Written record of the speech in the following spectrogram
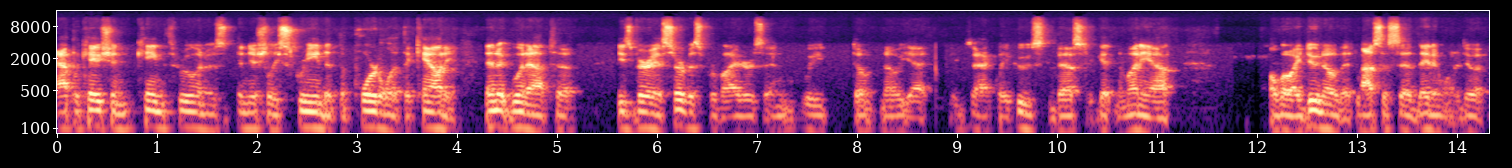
application came through and was initially screened at the portal at the county then it went out to these various service providers and we don't know yet exactly who's the best at getting the money out although i do know that LASA said they didn't want to do it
